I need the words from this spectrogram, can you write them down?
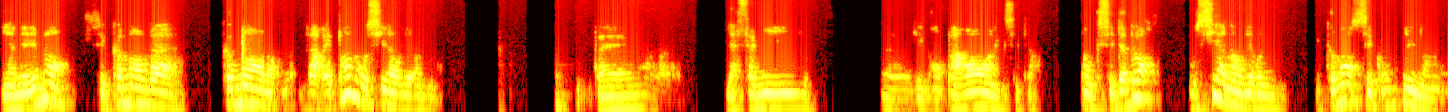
il y a un élément, c'est comment va comment va répondre aussi l'environnement, le père, la famille, euh, les grands-parents, etc. Donc c'est d'abord aussi un environnement. Et comment c'est contenu dans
